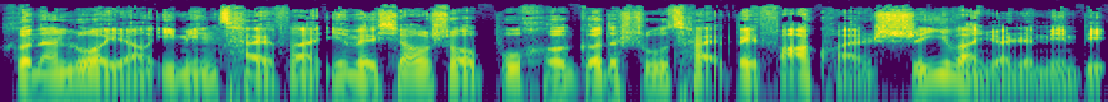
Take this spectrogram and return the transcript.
河南洛阳一名菜贩因为销售不合格的蔬菜被罚款十一万元人民币。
